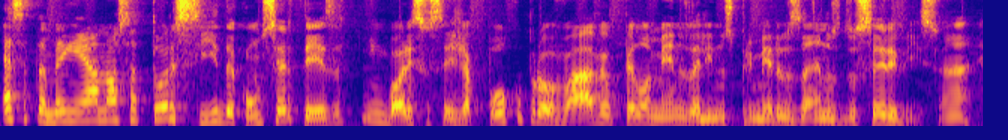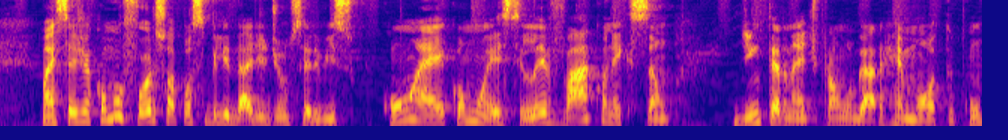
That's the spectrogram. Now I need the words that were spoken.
Essa também é a nossa torcida, com certeza, embora isso seja pouco provável, pelo menos ali nos primeiros anos do serviço, né? Mas seja como for, só a possibilidade de um serviço como esse levar a conexão de internet para um lugar remoto com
